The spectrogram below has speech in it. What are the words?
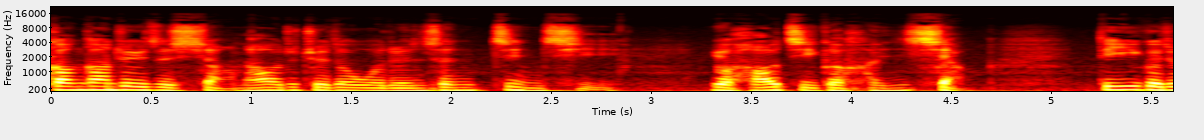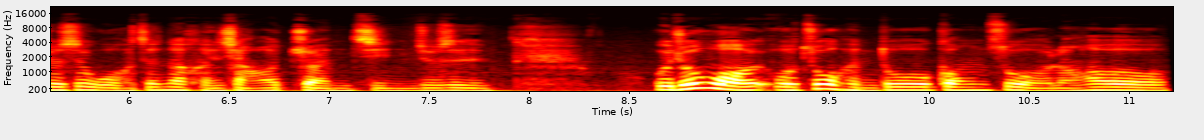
刚刚就一直想，然后我就觉得我人生近期有好几个很想。第一个就是我真的很想要专精，就是我觉得我我做很多工作，然后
